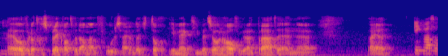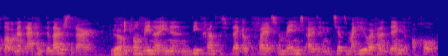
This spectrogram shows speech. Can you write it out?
Hè, over dat gesprek wat we dan aan het voeren zijn. Omdat je toch, je merkt, je bent zo een half uur aan het praten en nou ja. Ik was op dat moment eigenlijk de luisteraar. Ja. Ik kwam binnen in een diepgaand gesprek over vrijheid van meningsuiting. Het zette mij heel erg aan het denken van, goh,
